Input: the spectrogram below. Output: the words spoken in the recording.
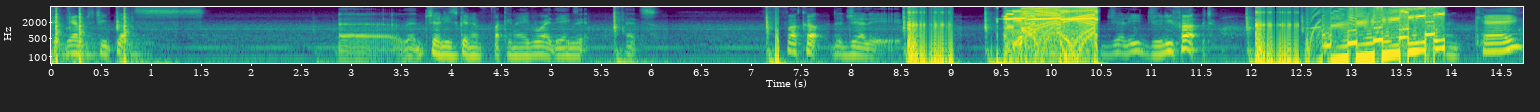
Get the amplitude plus. Uh, the jelly's gonna fucking overwrite the exit. Let's fuck up the jelly. Jelly Julie fucked. Okay.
